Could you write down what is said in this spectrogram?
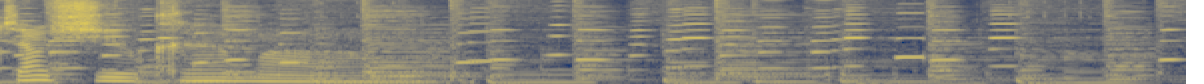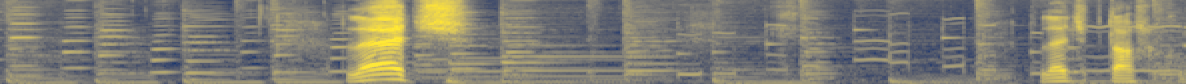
Czemu siłkę mam? Leć! Leć, ptaszku.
